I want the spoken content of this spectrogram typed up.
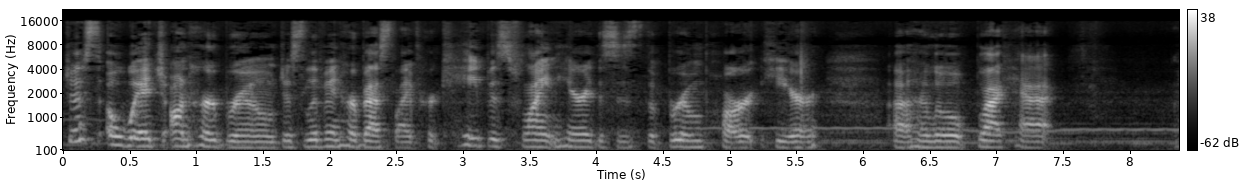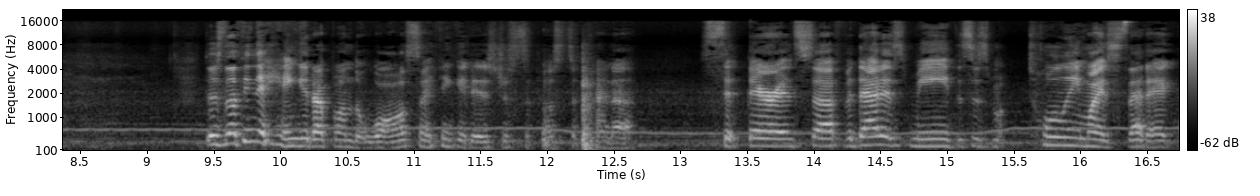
Just a witch on her broom, just living her best life. Her cape is flying here. This is the broom part here. Uh, her little black hat. There's nothing to hang it up on the wall, so I think it is just supposed to kind of sit there and stuff. But that is me. This is totally my aesthetic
